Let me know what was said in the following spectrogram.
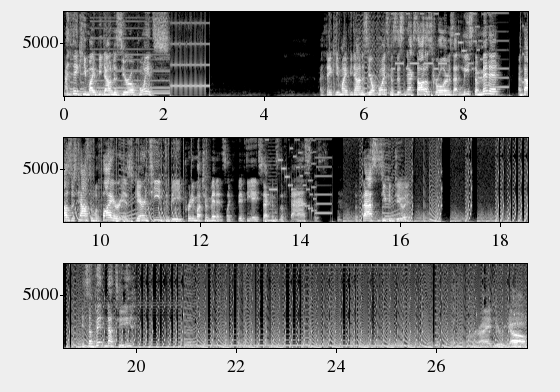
I think he might be down to zero points. I think he might be down to zero points because this next auto-scroller is at least a minute. And Bowser's Castle with Fire is guaranteed to be pretty much a minute. It's like 58 seconds the fastest. The fastest you can do it. It's a bit nutty. Alright, here we go.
